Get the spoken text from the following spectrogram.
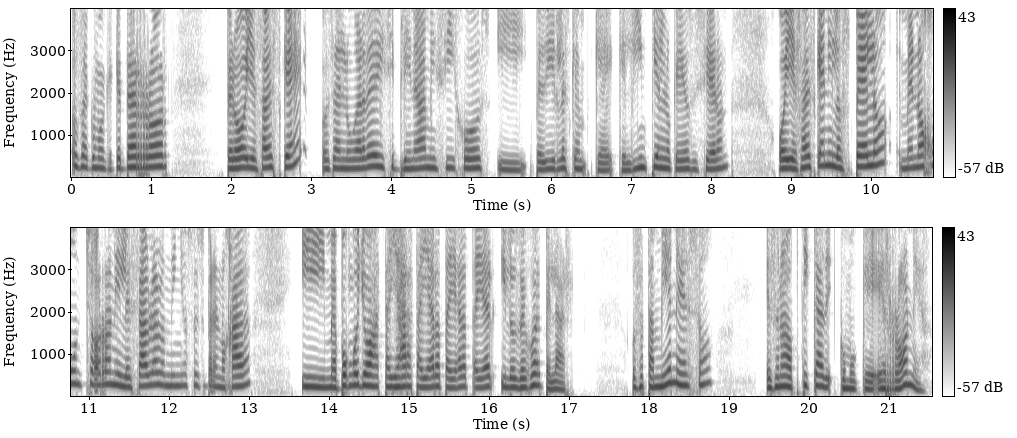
o sea, como que qué terror. Pero oye, ¿sabes qué? O sea, en lugar de disciplinar a mis hijos y pedirles que, que limpien lo que ellos hicieron, Oye, ¿sabes qué? Ni los pelo, me enojo un chorro, ni les hablo a los niños, estoy súper enojada y me pongo yo a tallar, a tallar, a tallar, a tallar y los dejo de pelar. O sea, también eso es una óptica como que errónea.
